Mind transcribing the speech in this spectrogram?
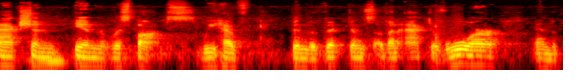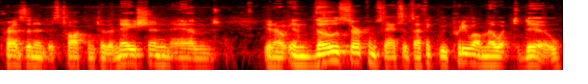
action in response. We have been the victims of an act of war, and the president is talking to the nation. And, you know, in those circumstances, I think we pretty well know what to do.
